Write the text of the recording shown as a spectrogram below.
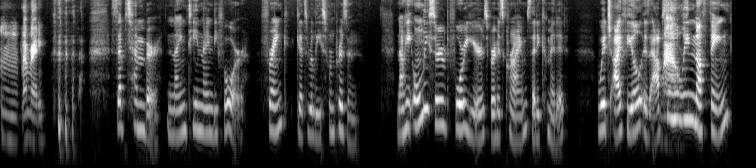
Mm, I'm ready. September 1994, Frank gets released from prison. Now, he only served four years for his crimes that he committed, which I feel is absolutely nothing,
